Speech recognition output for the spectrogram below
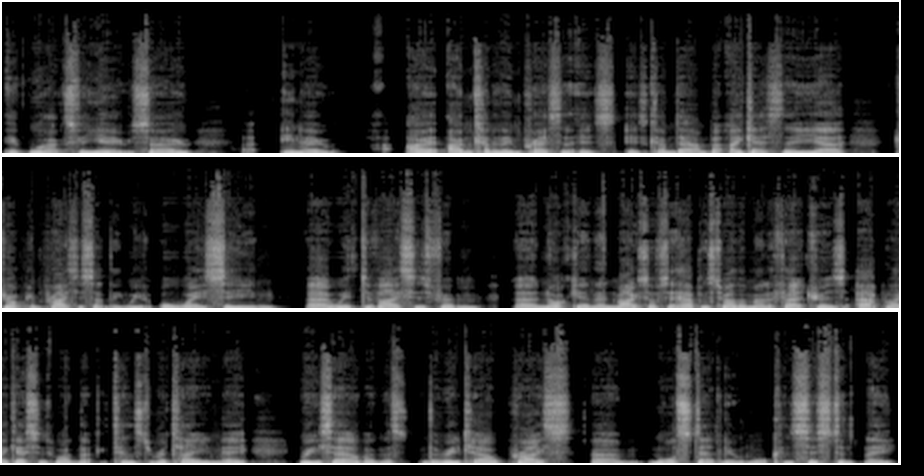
it works for you. So, uh, you know, I, I'm kind of impressed that it's it's come down, but I guess the uh, drop in price is something we've always seen uh, with devices from uh, Nokia and then Microsoft. It happens to other manufacturers. Apple, I guess, is one that tends to retain the resale and the, the retail price um, more steadily or more consistently.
